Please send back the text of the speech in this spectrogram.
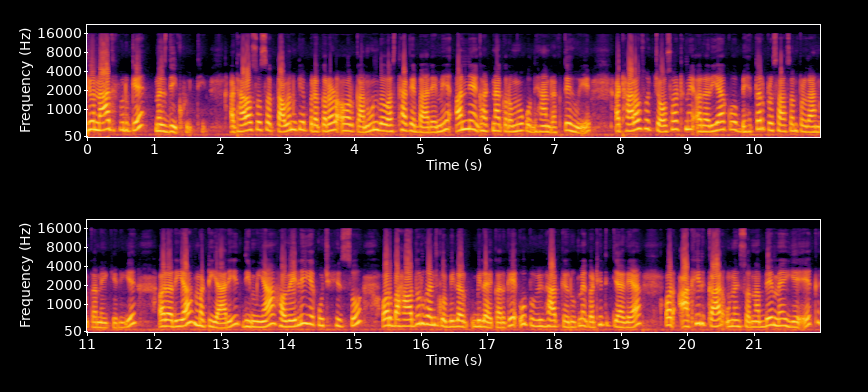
जो नाथपुर के नज़दीक हुई थी। अठारह सौ सत्तावन के प्रकरण और कानून व्यवस्था के बारे में अन्य घटनाक्रमों को ध्यान रखते हुए अठारह में अररिया को बेहतर प्रशासन प्रदान करने के लिए अररिया, मटियारी, दिमिया, हवेली के कुछ हिस्सों और बहादुरगंज को विलय करके उप विभाग के रूप में गठित किया गया और आखिरकार 1990 में ये एक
